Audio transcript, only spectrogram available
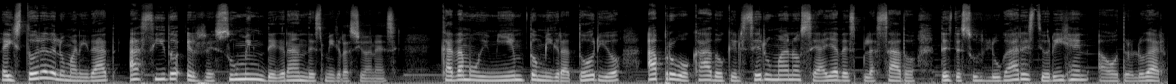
La historia de la humanidad ha sido el resumen de grandes migraciones. Cada movimiento migratorio ha provocado que el ser humano se haya desplazado desde sus lugares de origen a otro lugar.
